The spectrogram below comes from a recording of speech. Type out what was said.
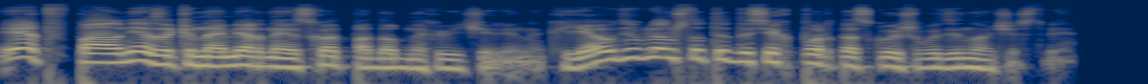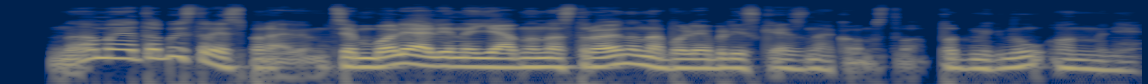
«Это вполне закономерный исход подобных вечеринок. Я удивлен, что ты до сих пор тоскуешь в одиночестве. Но мы это быстро исправим, тем более Алина явно настроена на более близкое знакомство», — подмигнул он мне.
